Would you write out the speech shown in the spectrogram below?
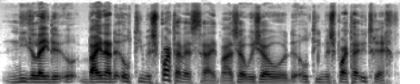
niet alleen de, bijna de ultieme Sparta-wedstrijd, maar sowieso de ultieme Sparta Utrecht.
